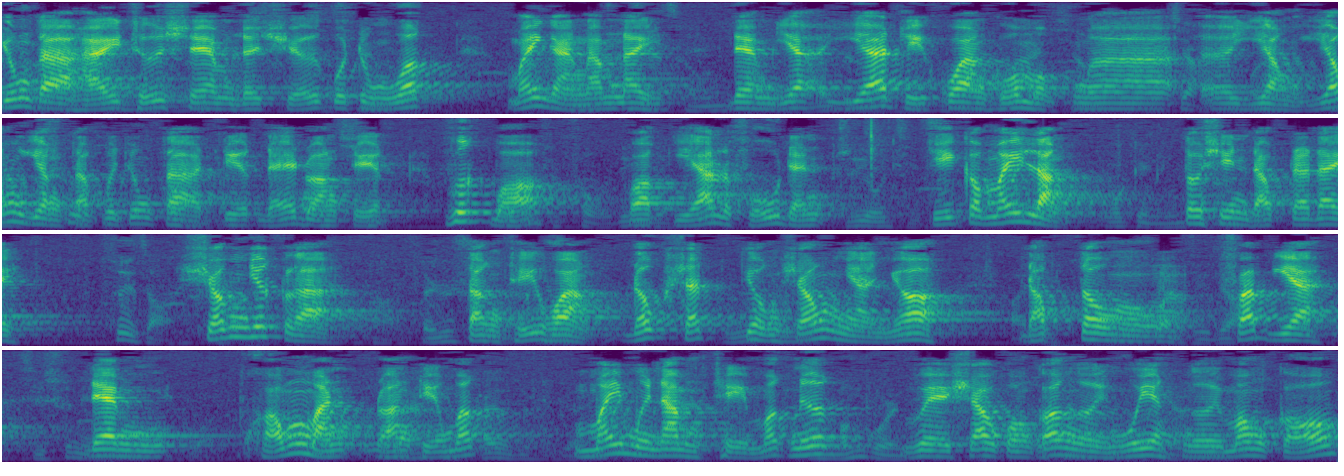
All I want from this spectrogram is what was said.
Chúng ta hãy thử xem lịch sử của Trung Quốc. Mấy ngàn năm nay đem giá, giá trị quan của một uh, dòng giống dân tộc của chúng ta triệt để đoạn tuyệt vứt bỏ hoặc giả là phủ định. Chỉ có mấy lần tôi xin đọc ra đây. Sớm nhất là Tần Thị Hoàng đốt sách chôn sống nhà nho, đọc tôn Pháp gia, đem khổng mạnh đoạn chuyện mất. Mấy mươi năm thì mất nước, về sau còn có người Nguyên, người Mông Cổ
